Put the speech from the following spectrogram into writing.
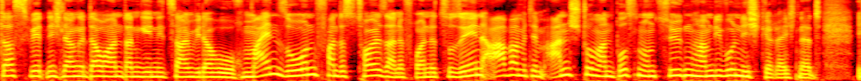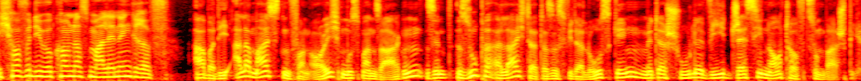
das wird nicht lange dauern, dann gehen die Zahlen wieder hoch. Mein Sohn fand es toll, seine Freunde zu sehen, aber mit dem Ansturm an Bussen und Zügen haben die wohl nicht gerechnet. Ich hoffe, die bekommen das mal in den Griff. Aber die allermeisten von euch, muss man sagen, sind super erleichtert, dass es wieder losging mit der Schule, wie Jessie Nordhoff zum Beispiel.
